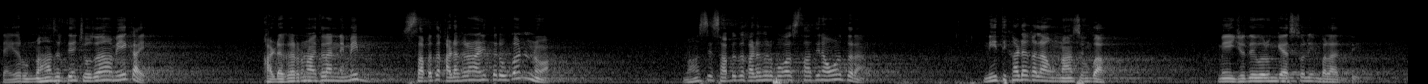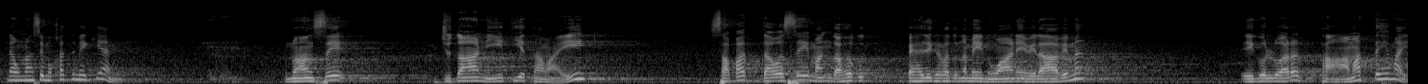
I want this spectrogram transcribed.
දැන් ඒක උන්වහන්සේට තියෙන චෝදනාව මේකයි. කඩ කරනවා විතර නෙමෙයි සබත කඩ කරන අනිතර උගන්වනවා. උන්වහන්සේ සබත කඩ කරපු අවස්ථා තියෙන ඕන තරම්. නීති කඩ කළා උන්වහන්සේ හුඟක්. මේ යුදෙවරුන්ගේ ඇස් වලින් බලද්දී දැන් උන්වහන්සේ මොකද්ද මේ කියන්නේ? උන්වහන්සේ ජුදා නීතිය තමයි සබත් දවසේ මං දහකුත් පැහැදිලි කරලා දුන්න මේ නුවානේ වෙලාවෙම ඒගොල්ලෝ අර තාමත් එහෙමයි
